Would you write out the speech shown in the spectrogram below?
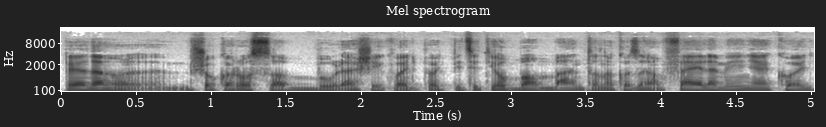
például sokkal rosszabbul esik, vagy, vagy picit jobban bántanak az olyan fejlemények, hogy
